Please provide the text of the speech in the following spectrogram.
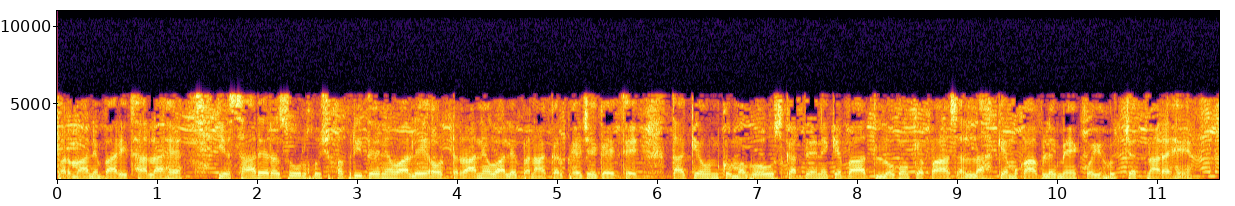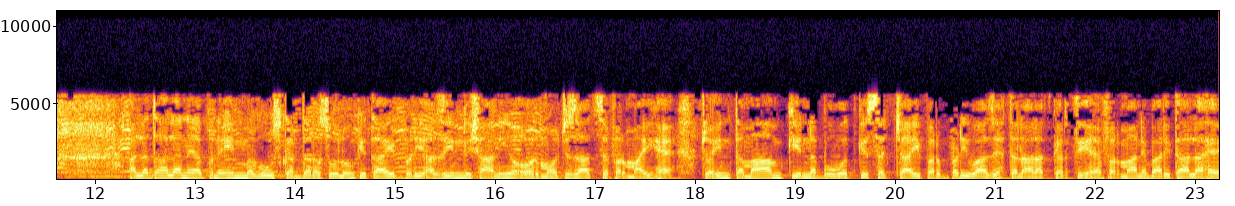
فرمان باری تعالیٰ ہے، یہ سارے رسول خوشخبری دینے والے اور ڈرانے والے بنا کر بھیجے گئے تھے تاکہ ان کو مبعوث کر دینے کے بعد لوگوں کے پاس اللہ کے مقابلے میں کوئی حجت نہ رہے۔ اللہ تعالیٰ نے اپنے ان مبوس کردہ رسولوں کی تائید بڑی عظیم نشانیوں اور معجزات سے فرمائی ہے، جو ان تمام کی نبوت کی سچائی پر بڑی واضح دلالت کرتی ہے۔ فرمان باری تعالیٰ ہے،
